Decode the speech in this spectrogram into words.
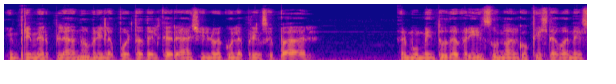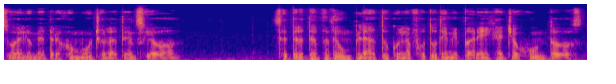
En primer plano abrí la puerta del garage y luego la principal. Al momento de abrir sonó algo que estaba en el suelo y me atrajo mucho la atención. Se trataba de un plato con la foto de mi pareja y yo juntos,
